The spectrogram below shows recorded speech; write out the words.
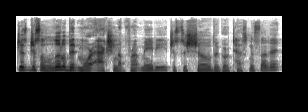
just just a little bit more action up front, maybe just to show the grotesqueness of it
